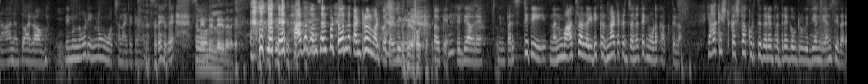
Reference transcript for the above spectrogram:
ನಾನಂತೂ ಆರಾಮ್. ನಿಮ್ಮನ್ನ ನೋಡಿ ಇನ್ನೂ ಚೆನ್ನಾಗಿದೆ ಅನಿಸ್ತಾ ಇದೆ. ಸೊ ಇದ್ದಾಳೆ ಹಾಗಾಗಿ ಒಂದ್ ಸ್ವಲ್ಪ ಟೋನ್ ಕಂಟ್ರೋಲ್ ಮಾಡ್ಕೋತಾ ಇದ್ದೀನಿ. ಓಕೆ ವಿದ್ಯಾ ಅವರೇ ನಿಮ್ಮ ಪರಿಸ್ಥಿತಿ ನನಗೆ ಮಾತ್ರ ಅಲ್ಲ ಇಡೀ ಕರ್ನಾಟಕದ ಜನತೆಗೆ ನೋಡಕ್ ಆಗ್ತಿಲ್ಲ ಯಾಕೆ ಇಷ್ಟು ಕಷ್ಟ ಕೊಡ್ತಿದ್ದಾರೆ ಭದ್ರೇಗೌಡರು ವಿದ್ಯಂಗೆ ಅಂತಿದ್ದಾರೆ?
